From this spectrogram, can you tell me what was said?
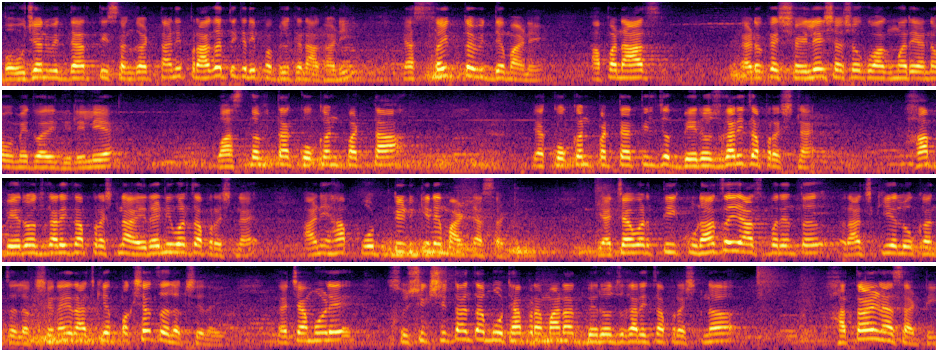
बहुजन विद्यार्थी संघटना आणि प्रागतिक रिपब्लिकन आघाडी या संयुक्त विद्यमाने आपण आज ॲडव्होकेट शैलेश अशोक वाघमारे यांना उमेदवारी दिलेली आहे. वास्तविकता कोकणपट्टा या कोकणपट्ट्यातील जो बेरोजगारीचा प्रश्न आहे हा बेरोजगारीचा प्रश्न ऐरणीवरचा प्रश्न आहे आणि हा पोटतिडकीने मांडण्यासाठी याच्यावरती कुणाचंही आजपर्यंत राजकीय लोकांचं लक्ष नाही राजकीय पक्षाचं लक्ष नाही. त्याच्यामुळे सुशिक्षितांचा मोठ्या प्रमाणात बेरोजगारीचा प्रश्न हाताळण्यासाठी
